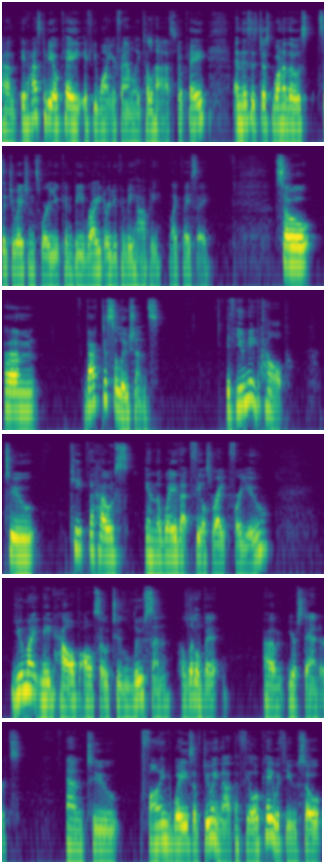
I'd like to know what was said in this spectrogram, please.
Um, it has to be okay if you want your family to last, okay? And this is just one of those situations where you can be right or you can be happy, like they say. So, um, back to solutions. If you need help to keep the house in the way that feels right for you, you might need help also to loosen a little bit um, your standards and to find ways of doing that that feel okay with you. So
